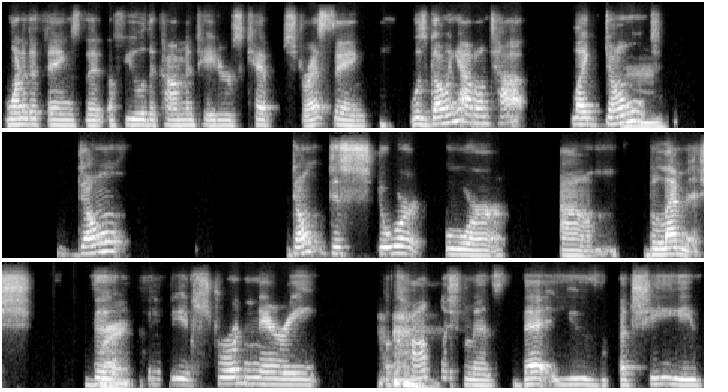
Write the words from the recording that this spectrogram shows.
one of the things that a few of the commentators kept stressing was going out on top like don't mm. don't don't distort or um, blemish the, right. the, the extraordinary accomplishments that you've achieved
